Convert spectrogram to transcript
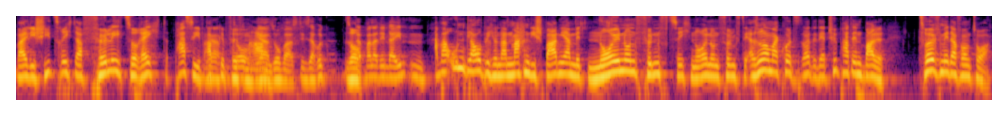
weil die Schiedsrichter völlig zu Recht passiv ja, abgepfiffen so, haben. Ja, so war es, dieser Rück so. weil er den da hinten. Aber unglaublich. Und dann machen die Spanier mit 59, 59. Also nur noch mal kurz, Leute, der Typ hat den Ball 12 Meter vom Tor.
